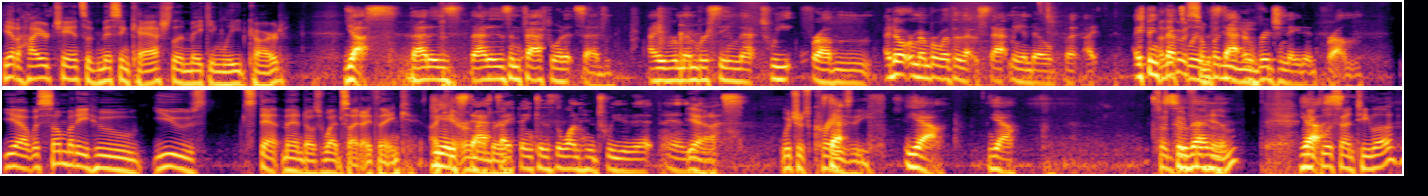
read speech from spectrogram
He had a higher chance of missing cash than making lead card. Yes, that is that is in fact what it said. I remember seeing that tweet from I don't remember whether that was StatMando, but I I think I that's where the stat originated from. Yeah, it was somebody who used StatMando's website, I think. I can't Stats, remember. I think, is the one who tweeted it. And Yeah. which was crazy. yeah, yeah, So, So good then- for him. yes. Niklas Anttila.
